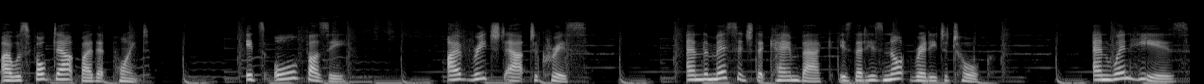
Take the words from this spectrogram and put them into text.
I was fogged out by that point. It's all fuzzy. I've reached out to Chris. And the message that came back is that he's not ready to talk. And when he is,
